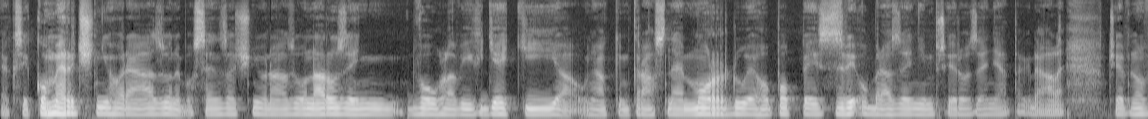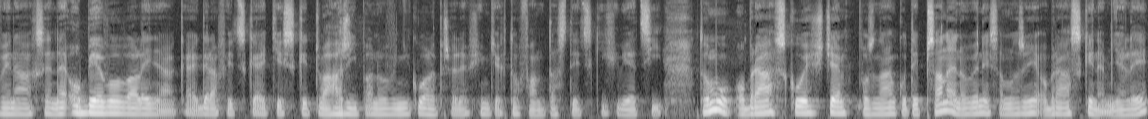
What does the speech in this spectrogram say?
jaksi komerčního rázu nebo senzačního rázu o narození dvouhlavých dětí a o nějakým krásném mordu, jeho popis s vyobrazením přirozeně a tak dále. Protože v novinách se neobjevovaly nějaké grafické tisky tváří panovníků, ale především těchto fantastických věcí. K tomu obrázku ještě poznámku. Ty psané noviny samozřejmě obrázky neměly,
